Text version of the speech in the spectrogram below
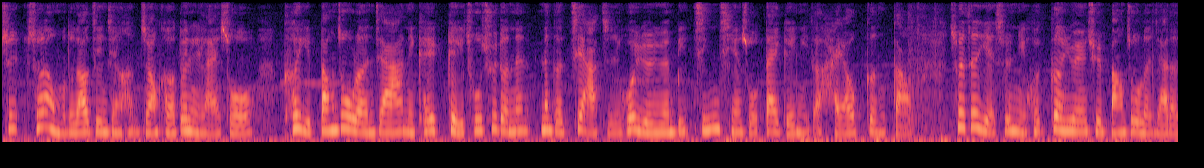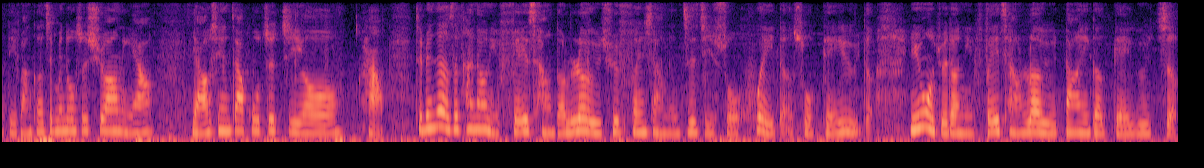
虽虽然我们都知道金钱很重要，可是对你来说，可以帮助人家，你可以给出去的那那个价值，会远远比金钱所带给你的还要更高。所以这也是你会更愿意去帮助人家的地方。可这边都是希望你要也要先照顾自己哦。好，这边真的是看到你非常的乐于去分享你自己所会的、所给予的，因为我觉得你非常乐于当一个给予者，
